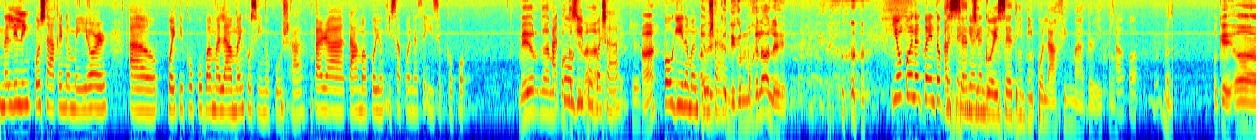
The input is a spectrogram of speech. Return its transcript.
nalilink po sa akin na mayor, ah, pwede ko po ba malaman kung sino po siya? Para tama po yung isa po na sa isip ko po. Mayor nga ng At pogi po ba siya? Ha? Pogi naman po Ay, siya. Hindi ko na makilala eh. Yung po nagkwento po As sa inyo. Sen na- Jinggoy said, hindi po laughing matter ito. Apo. Okay, uh,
